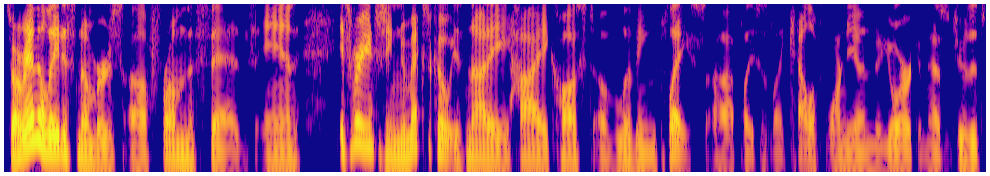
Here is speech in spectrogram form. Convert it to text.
So I ran the latest numbers uh, from the feds, and it's very interesting. New Mexico is not a high cost of living place. Uh, places like California, and New York, and Massachusetts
